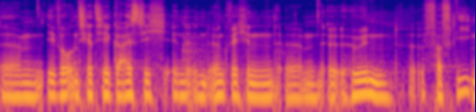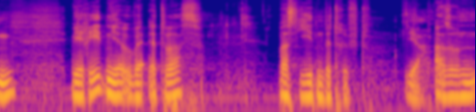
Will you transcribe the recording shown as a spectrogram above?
ähm, ehe wir uns jetzt hier geistig in, in irgendwelchen ähm, äh, Höhen äh, verfliegen. Wir reden ja über etwas, was jeden betrifft. Ja. Also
